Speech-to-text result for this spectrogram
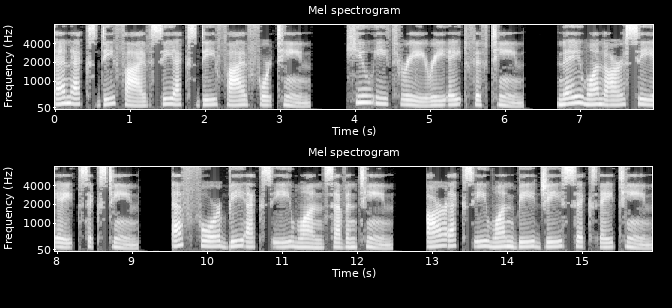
NXD5CXD514, QE3RE815, NA1RC816, F4BXE117, RXE1BG618,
